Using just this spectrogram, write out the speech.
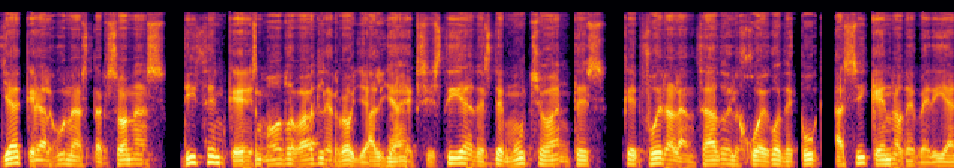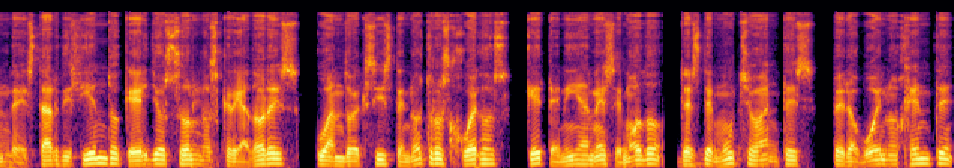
ya que algunas personas, dicen que es modo Battle Royale ya existía desde mucho antes, que fuera lanzado el juego de Pug, así que no deberían de estar diciendo que ellos son los creadores, cuando existen otros juegos, que tenían ese modo, desde mucho antes, pero bueno gente,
